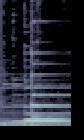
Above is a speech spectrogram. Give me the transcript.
Bye.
